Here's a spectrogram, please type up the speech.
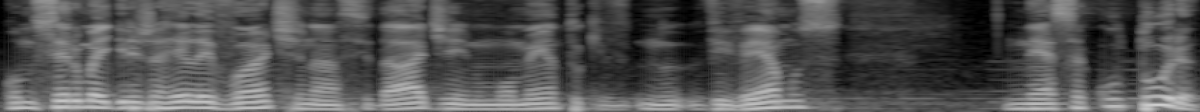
Como ser uma igreja relevante na cidade, no momento que vivemos, nessa cultura.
